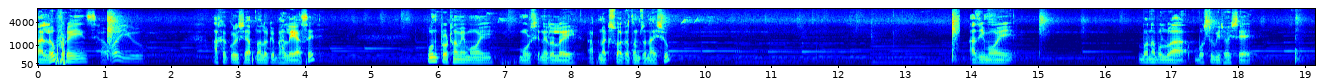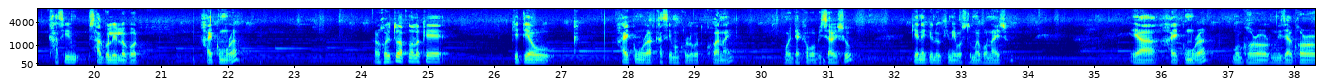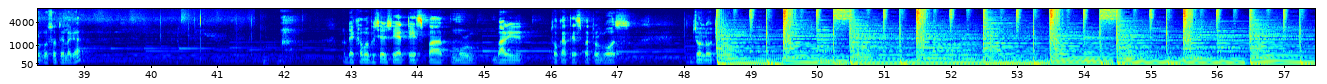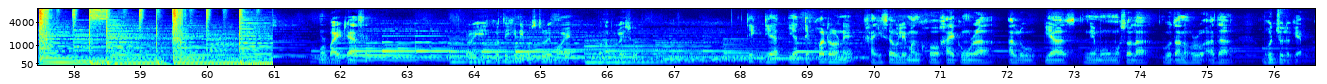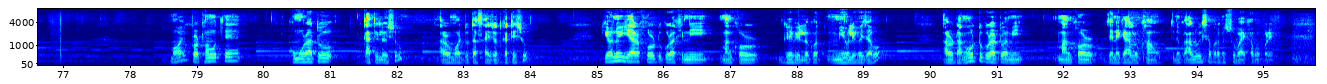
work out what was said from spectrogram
Hello' friends how are you আশা কৰিছোঁ আপোনালোকে ভালে আছে। পোনপ্ৰথমে মই মোৰ চেনেললৈ আপোনাক স্বাগতম জনাইছোঁ। আজি মই বনাব লোৱা বস্তুবিধ হৈছে খাচী ছাগলীৰ লগত খাই কোমোৰা। আৰু হয়তো আপোনালোকে কেতিয়াও খাই কোমোৰা খাচী মাংসৰ লগত খোৱা নাই। মই দেখাব বিচাৰিছোঁ। কেনেকৈনো এইখিনি বস্তু মই বনাইছোঁ। এয়া খাই কোমোৰা মোৰ ঘৰৰ নিজা ঘৰৰ গছতে লগা। দেখাব বিচাৰিছোঁ এয়া তেজপাত মোৰ বাৰীত থকা তেজপাতৰ গছ জলকীয়া। বাৰীতে আছে। আৰু এই গোটেইখিনি বস্তুৰে মই বনাব লৈছোঁ। ঠিক দিয়া ইয়াত দেখুওৱা ধৰণে খাহী ছাগলী মাংস খাই কোমোৰা আলু পিঁয়াজ নেমু মছলা গোটা নহৰু আদা ভোট জলকীয়া। মই প্ৰথমতে কোমোৰাটো কাটি লৈছোঁ আৰু মই দুটা ছাইজত কাটিছোঁ। কিয়নো ইয়াৰ সৰু টুকুৰাখিনি মাংসৰ গ্ৰেভীৰ লগত মিহলি হৈ যাব। আৰু ডাঙৰ টুকুৰাটো আমি মাংসৰ যেনেকৈ আলু খাওঁ তেনেকুৱা আলু হিচাপত আমি চোবাই খাব পাৰিম।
